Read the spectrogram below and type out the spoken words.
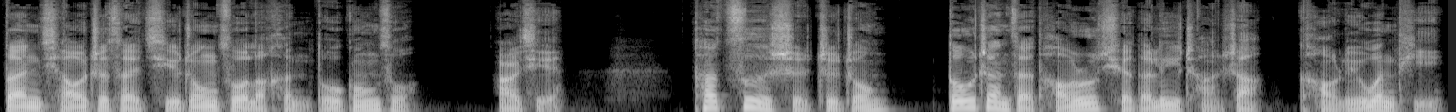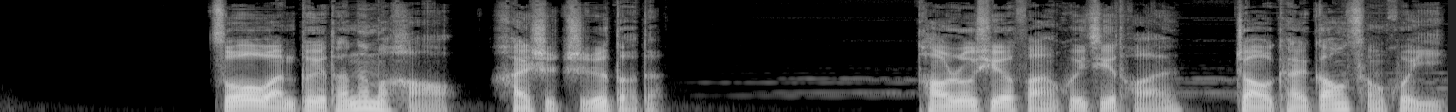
但乔治在其中做了很多工作，而且他自始至终都站在陶如雪的立场上考虑问题。昨晚对他那么好，还是值得的。陶如雪返回集团，召开高层会议，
